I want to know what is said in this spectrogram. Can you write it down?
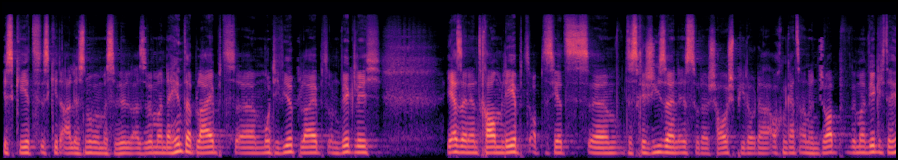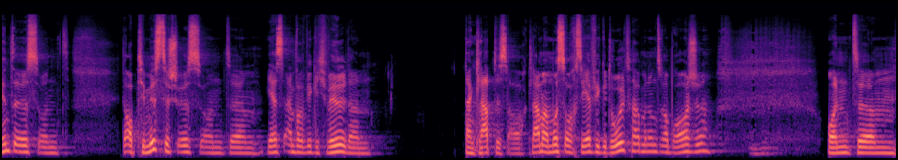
es geht, es geht alles, nur wenn man es will. Also wenn man dahinter bleibt, äh, motiviert bleibt und wirklich er seinen Traum lebt, ob das jetzt ähm, das Regie sein ist oder Schauspieler oder auch einen ganz anderen Job, wenn man wirklich dahinter ist und da optimistisch ist und ähm, er es einfach wirklich will, dann, dann klappt es auch. Klar, man muss auch sehr viel Geduld haben in unserer Branche. Mhm. Und ähm,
